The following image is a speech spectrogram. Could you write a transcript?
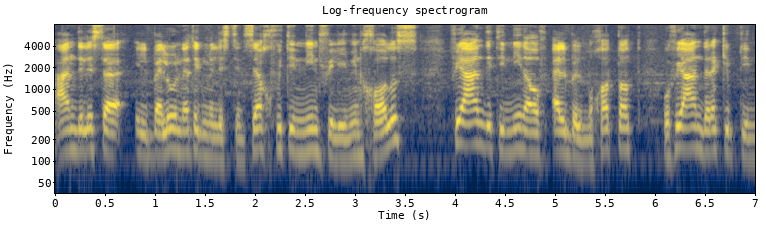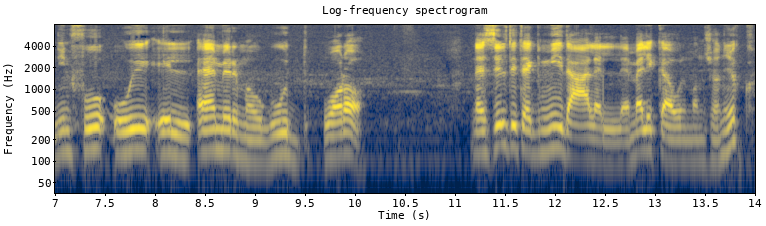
عندي لسه البالون ناتج من الاستنساخ وفي تنين في اليمين خالص. في عندي تنين اهو في قلب المخطط وفي عندي راكب تنين فوق والآمر موجود وراه. نزلت تجميد على الملكة والمنجنيق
